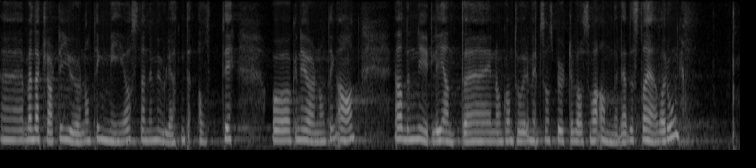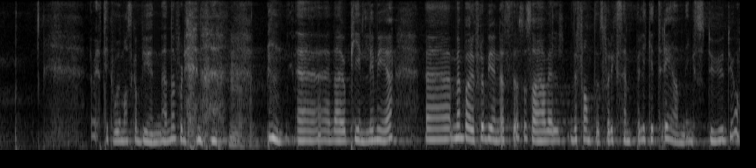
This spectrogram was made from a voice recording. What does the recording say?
Eh, men det er klart det gjør noe med oss, denne muligheten til alltid å kunne gjøre noe annet. Jeg hadde en nydelig jente innom kontoret mitt som spurte hva som var annerledes da jeg var ung. Jeg vet ikke hvor man skal begynne henne, for det er jo pinlig mye. Eh, Men bare for å begynne et sted, så sa jeg vel det fantes f.eks. ikke treningsstudio.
